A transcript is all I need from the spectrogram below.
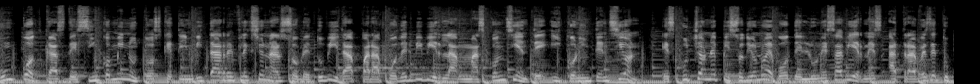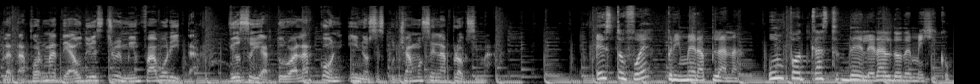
un podcast de 5 minutos que te invita a reflexionar sobre tu vida para poder vivirla más consciente y con intención. Escucha un episodio nuevo de lunes a viernes a través de tu plataforma de audio streaming favorita. Yo soy Arturo Alarcón y nos escuchamos en la próxima. Esto fue Primera Plana, un podcast del Heraldo de México.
